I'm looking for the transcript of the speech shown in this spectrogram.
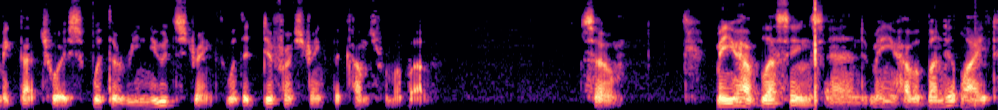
make that choice with a renewed strength, with a different strength that comes from above. So, May you have blessings and may you have abundant light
